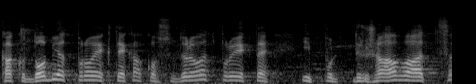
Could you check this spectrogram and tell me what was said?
kako dobijati projekte, kako sudjelovati projekte i podržavati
